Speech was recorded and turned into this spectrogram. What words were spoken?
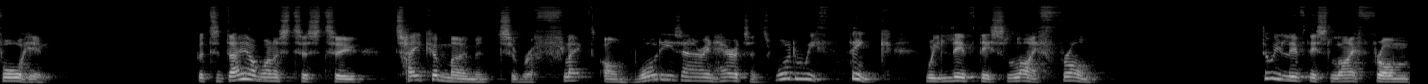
for him. But today I want us just to take a moment to reflect on what is our inheritance? What do we think we live this life from? Do we live this life from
